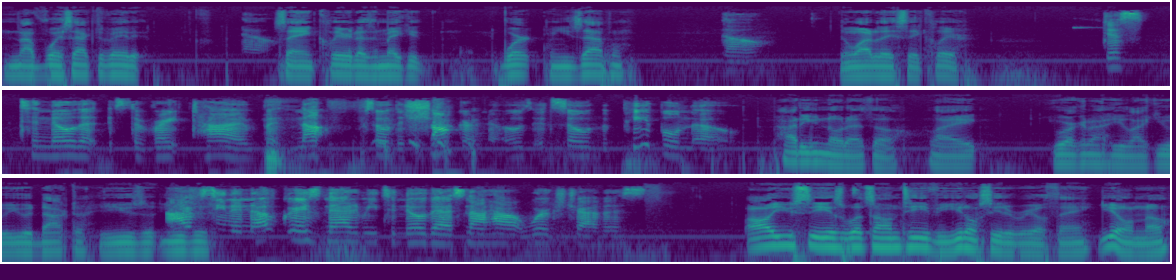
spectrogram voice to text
Not voice activated. No. Saying clear doesn't make it work when you zap them. No. Then why do they say clear? Just to know that it's the right time, but not so the shocker knows. It's so the people know. How do you know that though? Like you working out? You like you you a doctor? You use it? I've seen enough Grey's Anatomy to know that's not how it works, Travis. All you see is what's on TV. You don't see the real thing. You don't know.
